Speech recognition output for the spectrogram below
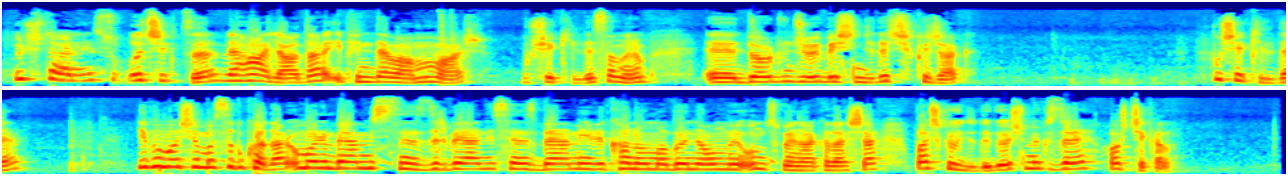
3 tane supla çıktı ve hala da ipin devamı var. Bu şekilde sanırım e, 4. ve 5. de çıkacak. Bu şekilde. Yapım aşaması bu kadar. Umarım beğenmişsinizdir. Beğendiyseniz beğenmeyi ve kanalıma abone olmayı unutmayın arkadaşlar. Başka videoda görüşmek üzere. Hoşçakalın.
